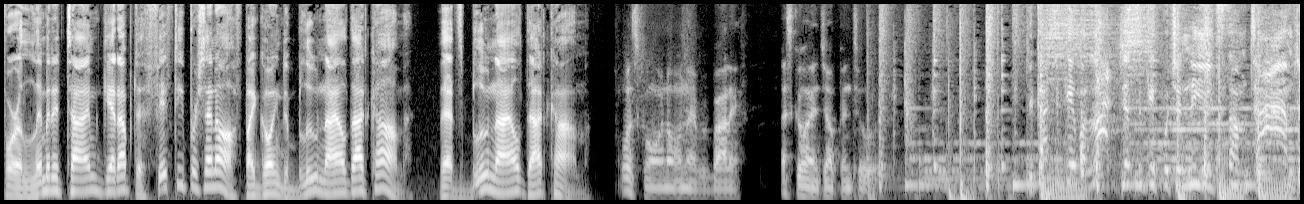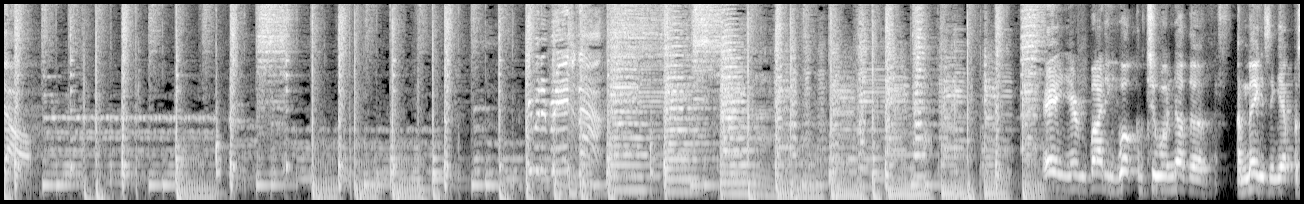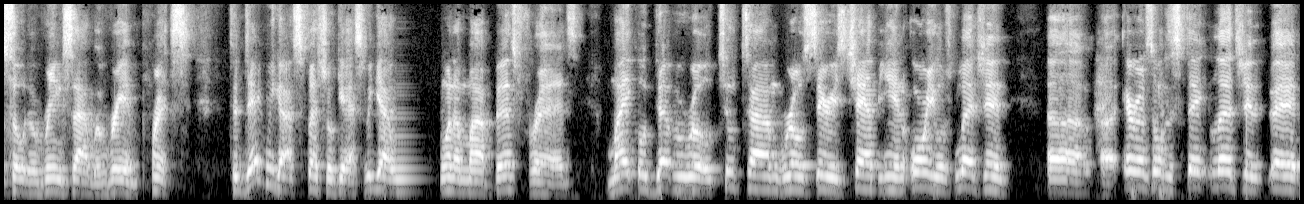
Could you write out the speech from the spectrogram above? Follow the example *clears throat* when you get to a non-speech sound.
For a limited time, get up to 50% off by going to Bluenile.com. That's Bluenile.com. What's going on, everybody? Let's go ahead and jump into it. You got to give a lot just to get what you need sometimes, y'all. Give me the bridge now. Hey, everybody, welcome to another amazing episode of Ringside with Ray and Prince. Today, we got special guests. We got one of my best friends, Michael Devereaux, two time World Series champion, Orioles legend, uh, uh, Arizona State legend. Man,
